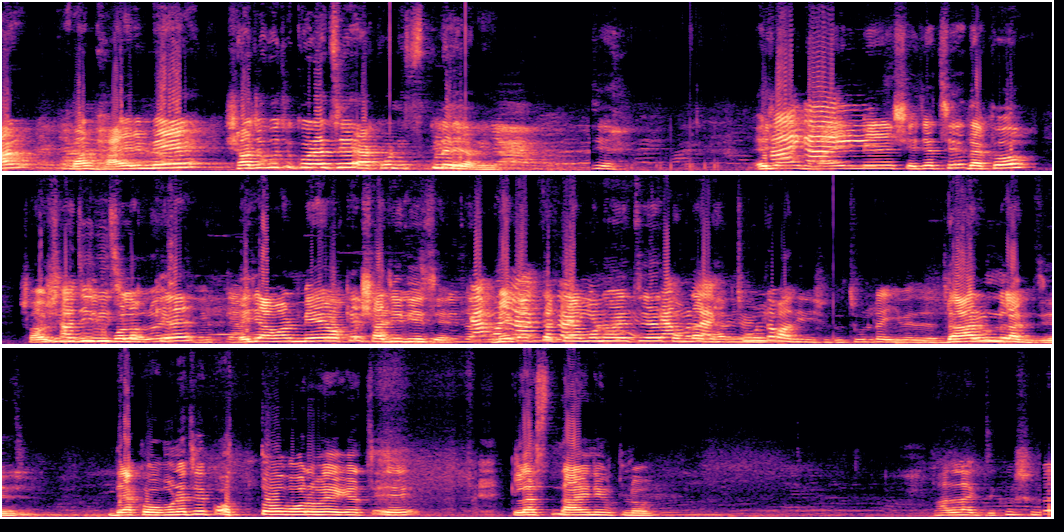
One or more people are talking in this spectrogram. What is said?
আর আমার ভাইয়ের মেয়ে সাজুগুজু করেছে এখন স্কুলে যাবে। এই যে আমার ভাইয়ের মেয়ে সেজেছে দেখো সরস্বতী উপলক্ষে। এই যে আমার মেয়ে ওকে সাজিয়ে দিয়েছে। মেকআপটা কেমন হয়েছে তোমরা জানিও। চুলটা বাঁধিনি শুধু চুলটা বেঁধে যাচ্ছে দারুণ লাগছে। দেখো মনে হচ্ছে কত বড় হয়ে গেছে। ক্লাস নাইনে উঠল। ভালো লাগছে, খুব সুন্দর।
